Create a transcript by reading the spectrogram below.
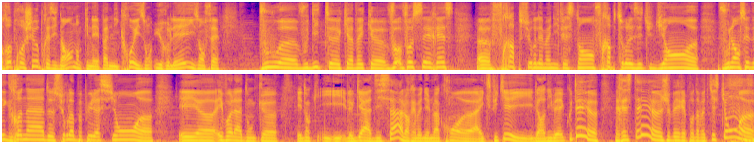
reproché au président, donc ils n'avaient pas de micro, ils ont hurlé, ils ont fait. Vous euh, vous dites euh, qu'avec euh, vos, vos CRS euh, frappent sur les manifestants, frappent sur les étudiants, euh, vous lancez des grenades sur la population euh, et, euh, et voilà donc euh, et donc il- il- le gars a dit ça. Alors Emmanuel Macron euh, a expliqué, il leur dit bah écoutez euh, restez, euh, je vais répondre à votre question, euh,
